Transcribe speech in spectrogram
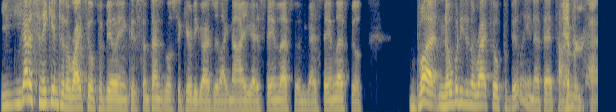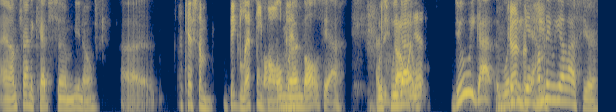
You, you got to sneak into the right field pavilion because sometimes little security guards are like, nah, you got to stay in left field. You got to stay in left field. But nobody's in the right field pavilion at that time. Ever. And, I- and I'm trying to catch some, you know, uh, I catch some big lefty some balls, home man. run balls. Yeah. Have Which we got got. one yet? Do we got? We've What did we gotten a get? How many we got last year?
